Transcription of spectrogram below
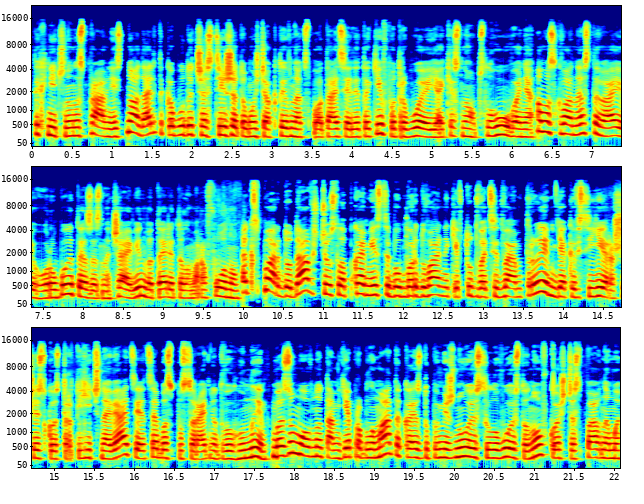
технічну несправність. Ну а далі таке буде частіше, тому що активна експлуатація літаків потребує якісного обслуговування. А Москва не встигає його робити. Зазначає він в етері телемарафону. Експерт додав, що слабке місце бомбардувальників ту 22 м 3 як і всієї рашистської стратегічної авіації, це безпосередньо двигуни. Безумовно, там є проблематика із допоміжною силовою установкою ще з певними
